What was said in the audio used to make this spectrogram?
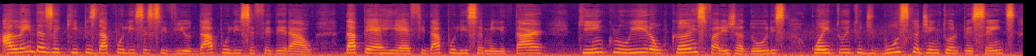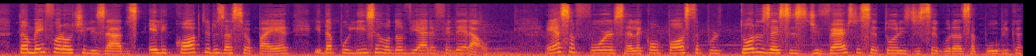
Além das equipes da Polícia Civil, da Polícia Federal, da PRF e da Polícia Militar, que incluíram cães farejadores com o intuito de busca de entorpecentes, também foram utilizados helicópteros da Ceopaer e da Polícia Rodoviária Federal. Essa força ela é composta por todos esses diversos setores de segurança pública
